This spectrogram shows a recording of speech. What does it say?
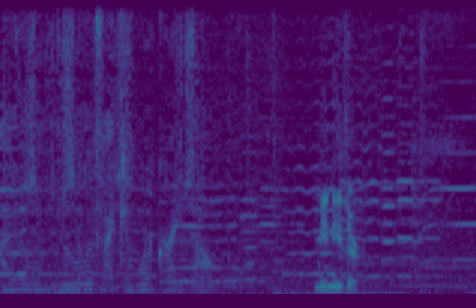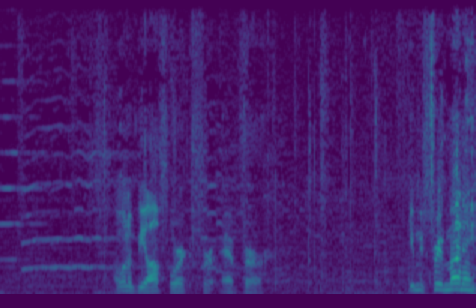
I don't know if I can work right now. Me neither. I want to be off work forever. Give me free money.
